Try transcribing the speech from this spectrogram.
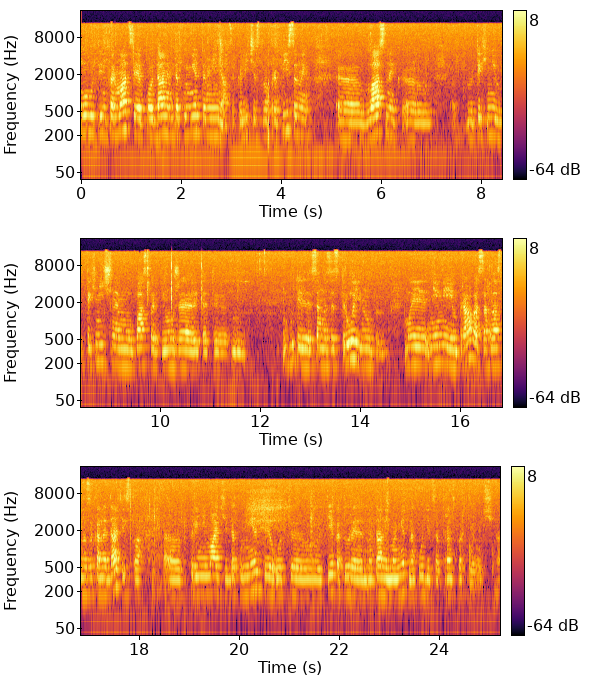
могут информация по данным документам меняться. Количество прописанных, э, властник э, в техні, в технічному паспорті може этот, э, м, бути самозастрой. Ну, мы не имеем права, согласно законодательству, э, принимать документы от э, те, которые на данный момент находятся в транспортировщиках.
